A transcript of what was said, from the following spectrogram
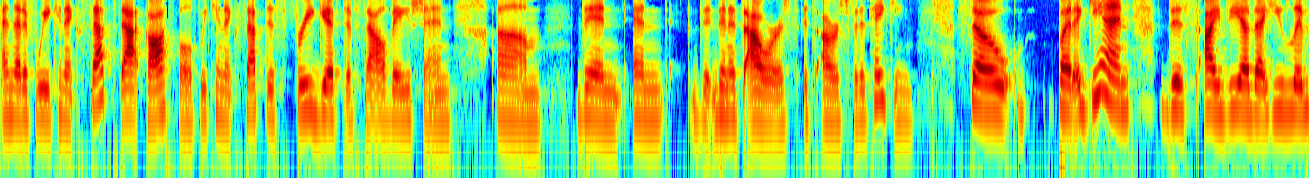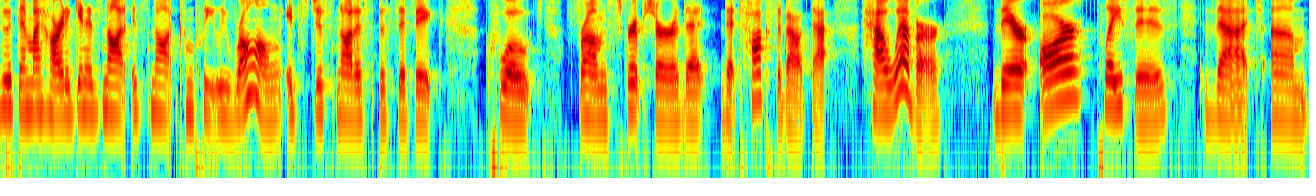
And that if we can accept that gospel, if we can accept this free gift of salvation, um, then and th- then it's ours. It's ours for the taking. So, but again, this idea that he lives within my heart again, it's not it's not completely wrong. It's just not a specific quote from scripture that that talks about that. However, there are places that um,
